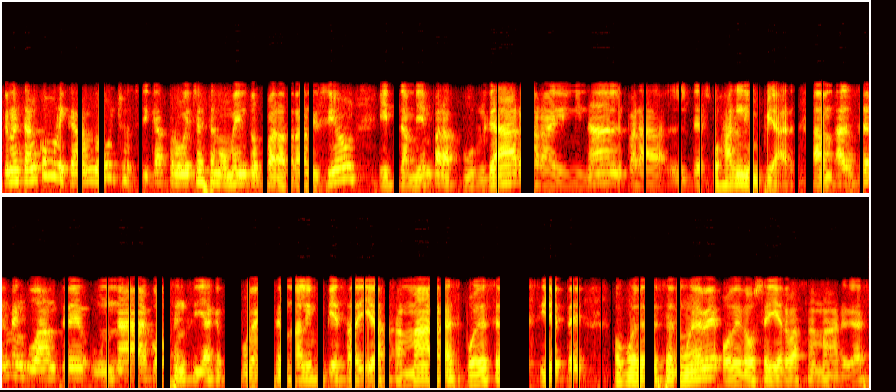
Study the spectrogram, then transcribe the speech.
que nos están comunicando mucho. Así que aprovecha este momento para transición y también para pulgar, para eliminar, para despojar, limpiar. al ser menguante, una cosa sencilla que puede ser una limpieza de hierbas amargas, puede ser 7 o puede ser 9 o de 12 hierbas amargas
